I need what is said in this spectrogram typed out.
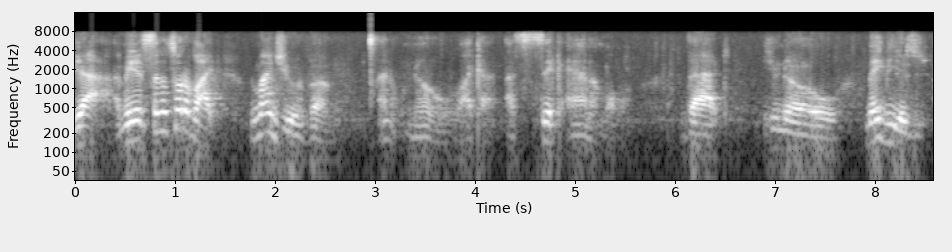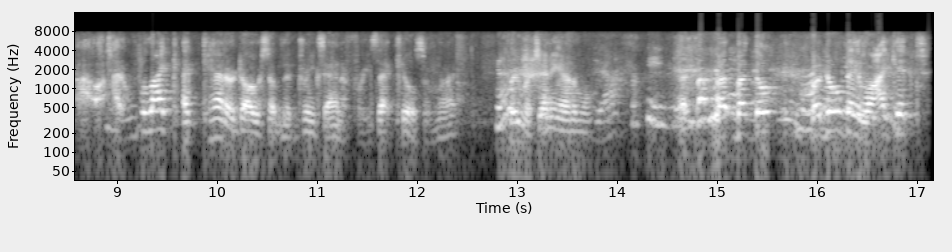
yeah. I mean, it's sort of- sort of like reminds you of um, I don't know, like a, a sick animal that you know maybe is I, I, like a cat or dog or something that drinks antifreeze. That kills them, right? Pretty much any animal. Yeah. but but don't but don't they like it?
